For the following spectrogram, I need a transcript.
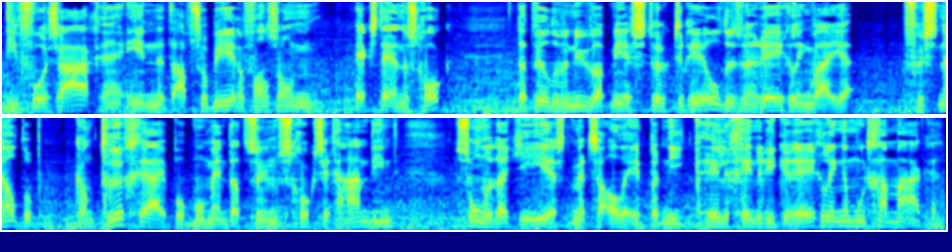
die voorzagen in het absorberen van zo'n externe schok. Dat wilden we nu wat meer structureel. Dus een regeling waar je versneld op kan teruggrijpen op het moment dat zo'n schok zich aandient. Zonder dat je eerst met z'n allen in paniek hele generieke regelingen moet gaan maken.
